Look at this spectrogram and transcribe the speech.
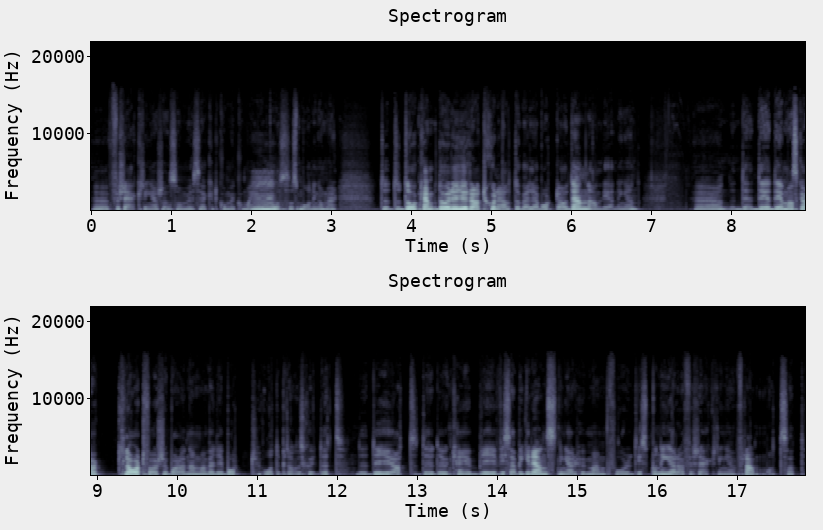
eh, försäkringar som, som vi säkert kommer komma in Mm. på så småningom här. Då, då, då, kan, då är det ju rationellt att välja bort det av den anledningen. Eh, det, det, det man ska ha klart för sig bara när man väljer bort återbetalningsskyddet, det, det är ju att det, det kan ju bli vissa begränsningar hur man får disponera försäkringen framåt. Så att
